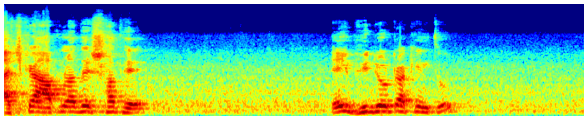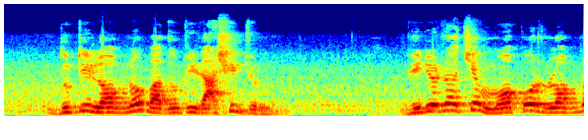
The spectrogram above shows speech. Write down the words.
আজকে আপনাদের সাথে এই ভিডিওটা কিন্তু দুটি লগ্ন বা দুটি রাশির জন্য। ভিডিওটা হচ্ছে মকর লগ্ন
